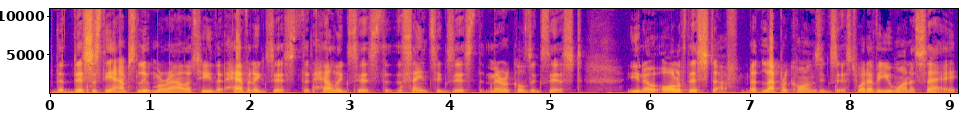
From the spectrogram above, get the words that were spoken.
That this is the absolute morality. That heaven exists. That hell exists. That the saints exist. That miracles exist. You know all of this stuff. That leprechauns exist. Whatever you want to say.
